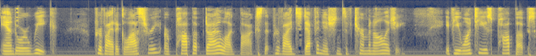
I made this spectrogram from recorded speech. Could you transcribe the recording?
and or week. Provide a glossary or pop-up dialog box that provides definitions of terminology. If you want to use pop-ups,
